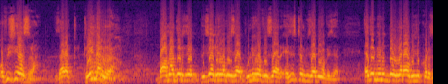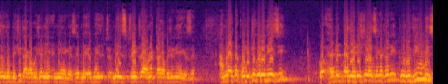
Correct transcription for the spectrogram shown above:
অফিসিয়ালসরা যারা ট্রেনাররা বা আমাদের যে presiding officer polling officer assistant presiding officer এদের বিরুদ্ধে ওনারা অভিযোগ করেছেন যে বেশি টাকা পয়সা নিয়ে গেছে ম্যাজিস্ট্রেটরা অনেক টাকা পয়সা নিয়ে গেছে। আমরা একটা কমিটি করে দিয়েছি headed by the additional secretary to review this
